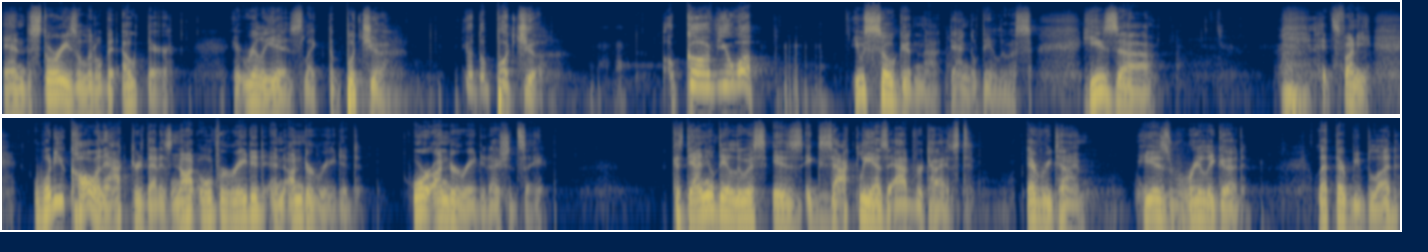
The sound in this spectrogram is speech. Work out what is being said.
and the story is a little bit out there. It really is. Like the butcher. You're the butcher. I'll carve you up. He was so good in that, Daniel Day Lewis. He's uh it's funny. What do you call an actor that is not overrated and underrated? Or underrated, I should say. Because Daniel Day Lewis is exactly as advertised every time. He is really good. Let There Be Blood.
